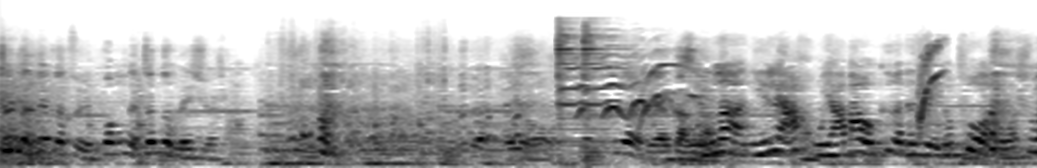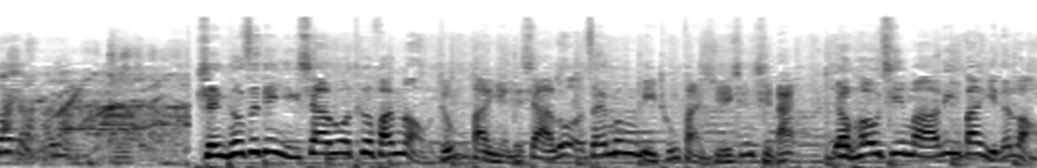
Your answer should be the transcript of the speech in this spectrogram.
真的那个嘴崩的，真的没学啥。哎呦，特别尴尬。行了，你俩虎牙把我硌的嘴都破了，我说什么了？沈腾在电影《夏洛特烦恼》中扮演的夏洛，在梦里重返学生时代，要抛弃玛丽扮演的老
